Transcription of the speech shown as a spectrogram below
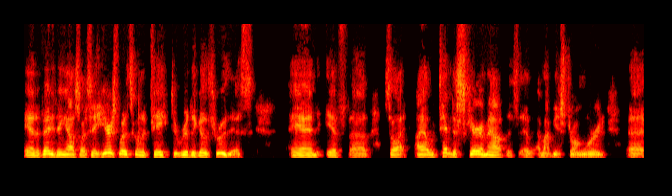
and if anything else, I say here's what it's going to take to really go through this. And if uh, so, I, I, would tend to scare them out. Uh, that might be a strong word uh,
